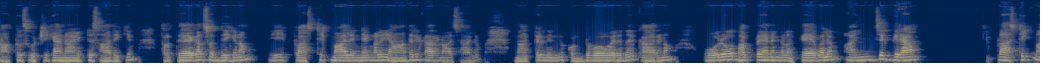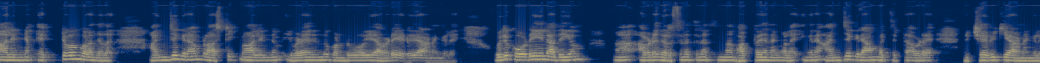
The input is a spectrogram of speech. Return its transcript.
കാത്തു സൂക്ഷിക്കാനായിട്ട് സാധിക്കും. പ്രത്യേകം ശ്രദ്ധിക്കണം. ഈ പ്ലാസ്റ്റിക് മാലിന്യങ്ങൾ യാതൊരു കാരണവശാലും നാട്ടിൽ നിന്ന് കൊണ്ടുപോകരുത്. കാരണം ഓരോ ഭക്തജനങ്ങളും കേവലം അഞ്ച് ഗ്രാം പ്ലാസ്റ്റിക് മാലിന്യം ഏറ്റവും കുറഞ്ഞത് അഞ്ച് ഗ്രാം പ്ലാസ്റ്റിക് മാലിന്യം ഇവിടെ നിന്ന് കൊണ്ടുപോയി അവിടെ ഇടുകയാണെങ്കിൽ ഒരു കോടിയിലധികം അവിടെ ദർശനത്തിനെത്തുന്ന ഭക്തജനങ്ങളെ ഇങ്ങനെ അഞ്ച് ഗ്രാം വെച്ചിട്ട് അവിടെ നിക്ഷേപിക്കുകയാണെങ്കിൽ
